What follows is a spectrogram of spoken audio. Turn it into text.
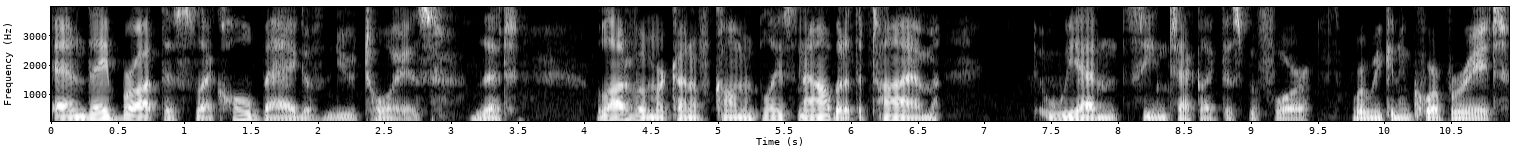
And they brought this like whole bag of new toys that a lot of them are kind of commonplace now, but at the time we hadn't seen tech like this before, where we can incorporate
